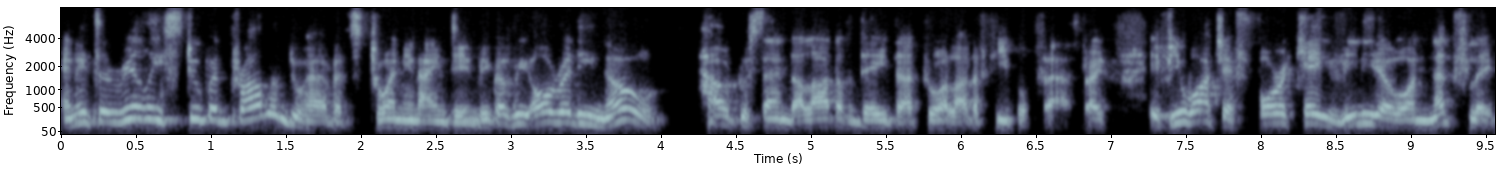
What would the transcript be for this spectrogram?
And it's a really stupid problem to have. It's 2019 because we already know how to send a lot of data to a lot of people fast, right? If you watch a 4K video on Netflix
